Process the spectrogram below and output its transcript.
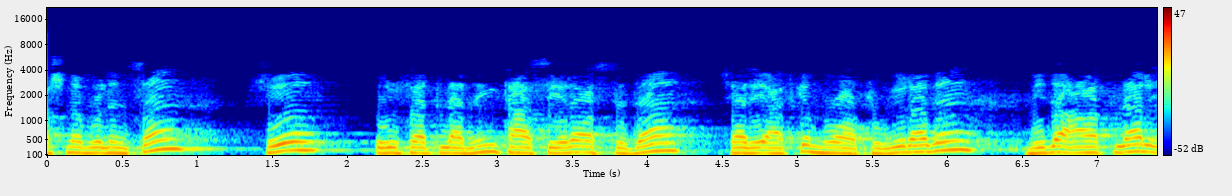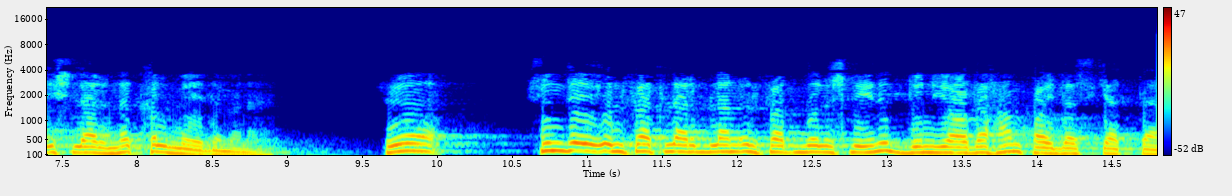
oshna bo'linsa shu ulfatlarning ta'siri ostida shariatga muvofiq yuradi bidoatlar ishlarini qilmaydi mana. Shu shunday ulfatlar bilan ulfat bo'lishlikni dunyoda ham foydasi katta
